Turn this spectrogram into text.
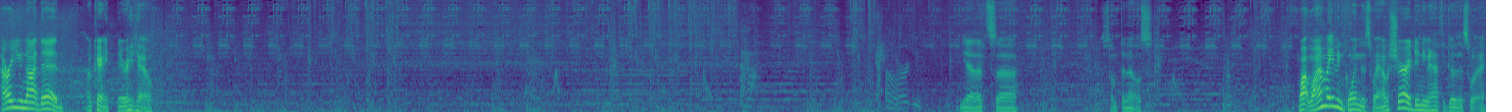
How are you not dead? Okay, there we go. Yeah, that's uh something else. Why, why am I even going this way? I'm sure I didn't even have to go this way.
